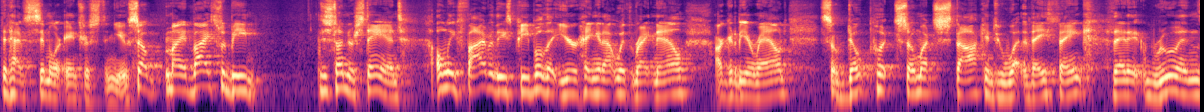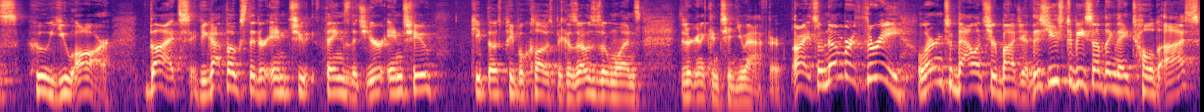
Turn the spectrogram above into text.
that have similar interests in you. So, my advice would be just understand only five of these people that you're hanging out with right now are going to be around. So don't put so much stock into what they think that it ruins who you are. But if you got folks that are into things that you're into, keep those people close because those are the ones that are going to continue after. All right, so number three, learn to balance your budget. This used to be something they told us,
